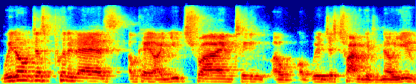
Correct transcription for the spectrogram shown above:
we don't just put it as okay are you trying to uh, we're just trying to get to know you.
